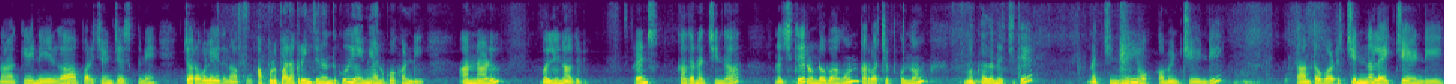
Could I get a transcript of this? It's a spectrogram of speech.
నాకే నేనుగా పరిచయం చేసుకునే చొరవలేదు నాకు. అప్పుడు పలకరించినందుకు ఏమీ అనుకోకండి అన్నాడు మల్లినాథుడు. ఫ్రెండ్స్ కథ నచ్చిందా? నచ్చితే రెండో భాగం తర్వాత చెప్పుకుందాం. మా కథ నచ్చితే నచ్చింది ఒక కామెంట్ చేయండి. దాంతోపాటు చిన్న లైక్ చేయండి.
